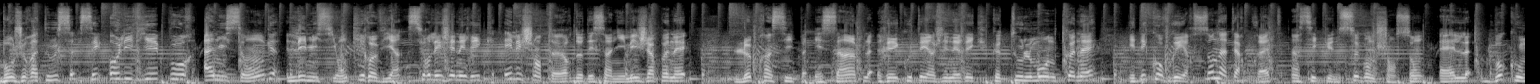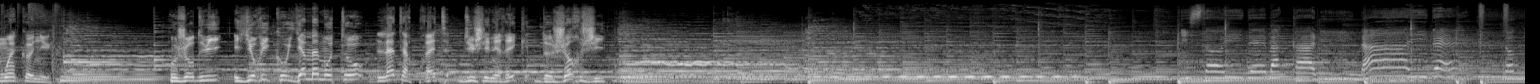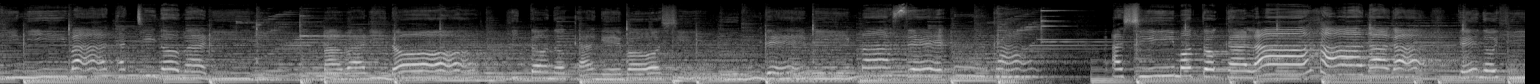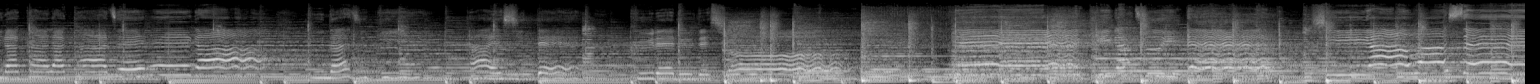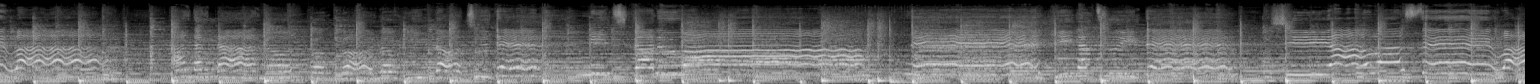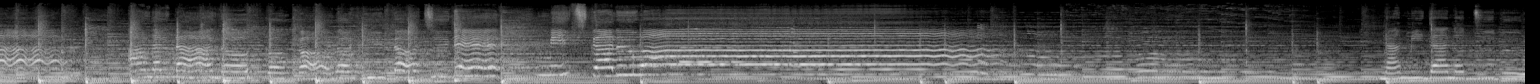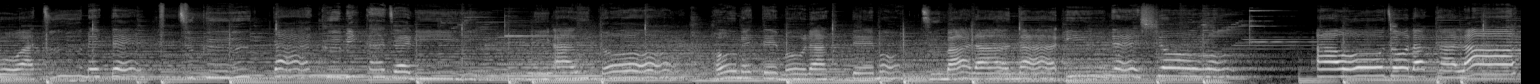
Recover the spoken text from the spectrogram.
Bonjour à tous, c'est Olivier pour Anisong, l'émission qui revient sur les génériques et les chanteurs de dessins animés japonais. Le principe est simple, réécouter un générique que tout le monde connaît et découvrir son interprète ainsi qu'une seconde chanson, elle, beaucoup moins connue. Aujourd'hui, Yuriko Yamamoto, l'interprète du générique de Georgie. ことからめて作った首飾りに似合うと褒めてもらってもつまらないでしょう。青空から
